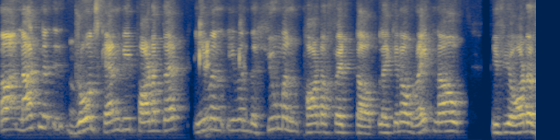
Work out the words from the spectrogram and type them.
Uh, not drones can be part of that. Even okay. even the human part of it, uh, like you know, right now, if you order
